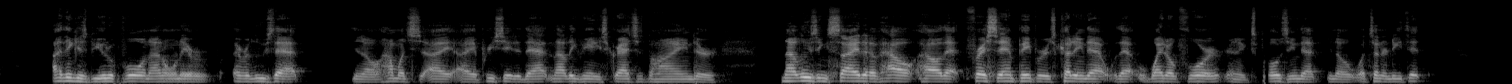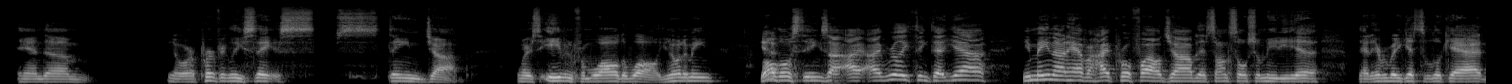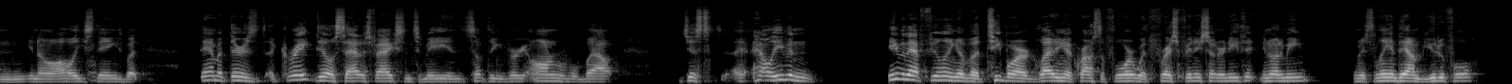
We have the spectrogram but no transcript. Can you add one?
I think is beautiful, and I don't ever ever lose that. You know how much I, I appreciated that, not leaving any scratches behind or not losing sight of how how that fresh sandpaper is cutting that that white oak floor and exposing that you know what's underneath it, and um, you know, or a perfectly stained job where it's even from wall to wall. You know what I mean? All those things. I I I really think that yeah, you may not have a high profile job that's on social media that everybody gets to look at and you know all these things, but damn it, there's a great deal of satisfaction to me and something very honorable about just uh, hell even even that feeling of a t-bar gliding across the floor with fresh finish underneath it you know what i mean when it's laying down beautiful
